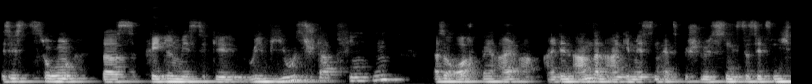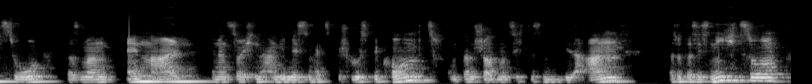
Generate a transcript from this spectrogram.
Es ist so, dass regelmäßige Reviews stattfinden. Also auch bei all, all den anderen Angemessenheitsbeschlüssen ist das jetzt nicht so, dass man einmal einen solchen Angemessenheitsbeschluss bekommt und dann schaut man sich das nie wieder an. Also das ist nicht so.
